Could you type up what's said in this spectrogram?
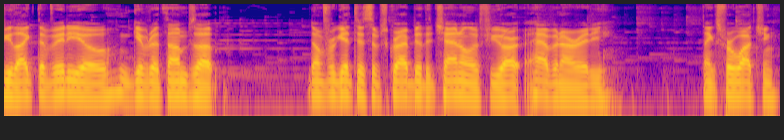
you like the video, give it a thumbs up. Don't forget to subscribe to the channel if you are, haven't already. Thanks for watching.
